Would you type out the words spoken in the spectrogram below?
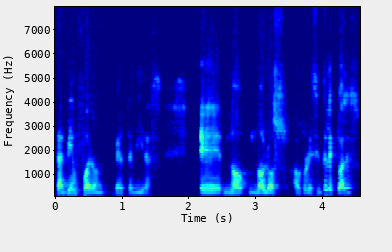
también fueron detenidas. Eh, no, no los autores intelectuales,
